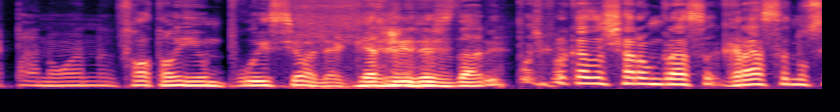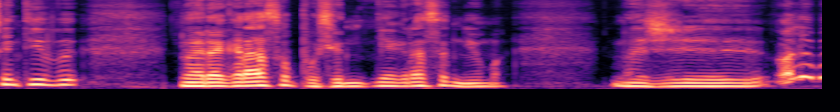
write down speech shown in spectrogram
epá, não, há- falta aí um polícia, olha, queres vir ajudar? E depois por acaso acharam graça, graça no sentido de não era graça, o polícia não tinha graça nenhuma, mas eh, olha,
